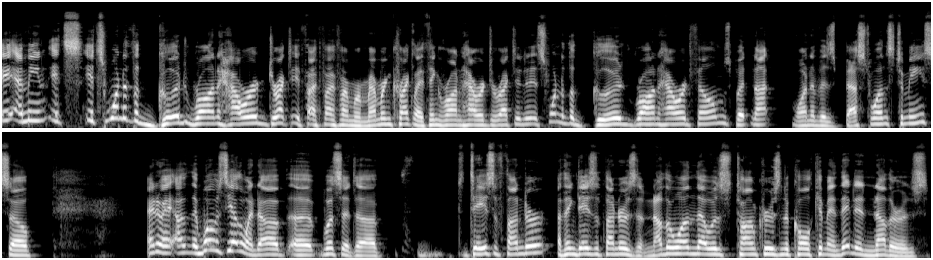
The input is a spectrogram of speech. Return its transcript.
I mean, it's it's one of the good Ron Howard directed. If, if, if, I'm remembering correctly, I think Ron Howard directed it. It's one of the good Ron Howard films, but not one of his best ones to me. So, anyway, uh, what was the other one? Uh, uh, was it uh, Days of Thunder? I think Days of Thunder is another one that was Tom Cruise and Nicole Kidman. They did another's.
